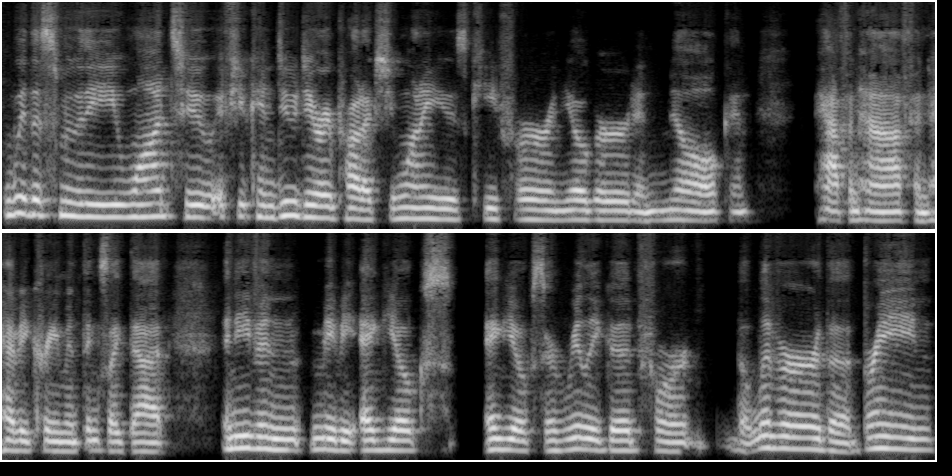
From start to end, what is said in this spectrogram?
with a smoothie, you want to, if you can do dairy products, you want to use kefir and yogurt and milk and half and half and heavy cream and things like that. And even maybe egg yolks. Egg yolks are really good for the liver, the brain,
